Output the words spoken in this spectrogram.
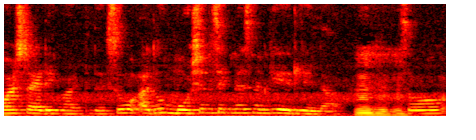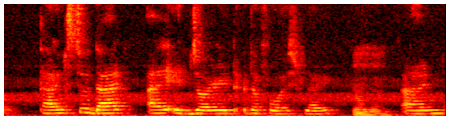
ಹಾರ್ಸ್ ರೈಡಿಂಗ್ ಮಾಡ್ತಿದ್ದೆ. ಸೊ ಅದು ಮೋಷನ್ ಸಿಕ್ನೆಸ್ ನನಗೆ ಇರಲಿಲ್ಲ. So thanks to that I enjoyed the first flight and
